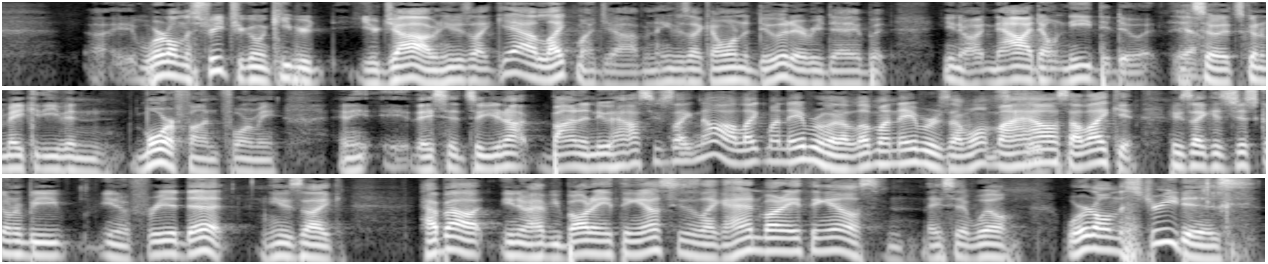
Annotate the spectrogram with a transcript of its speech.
Uh, word on the street, you're going to keep your your job, and he was like, "Yeah, I like my job," and he was like, "I want to do it every day, but you know, now I don't need to do it, Yeah. and so it's going to make it even more fun for me." And he, they said, "So you're not buying a new house?" He's like, "No, I like my neighborhood. I love my neighbors. I want my house. I like it." He's like, "It's just going to be, you know, free of debt." And he was like, "How about, you know, have you bought anything else?" He's like, "I hadn't bought anything else." And they said, "Well, word on the street is."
